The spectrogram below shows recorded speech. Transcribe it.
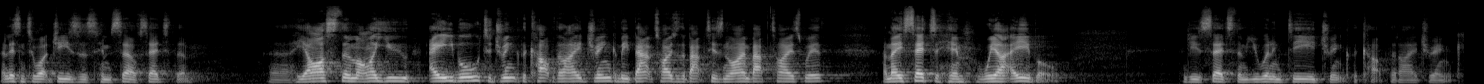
And listen to what Jesus himself said to them. Uh, he asked them, Are you able to drink the cup that I drink and be baptized with the baptism I am baptized with? And they said to him, We are able. And Jesus said to them, You will indeed drink the cup that I drink,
